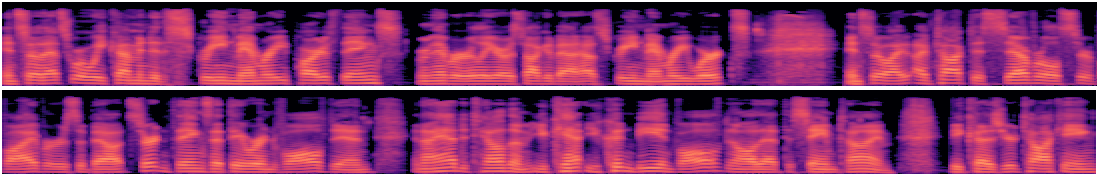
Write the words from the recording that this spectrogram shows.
And so that's where we come into the screen memory part of things. Remember earlier I was talking about how screen memory works. And so I, have talked to several survivors about certain things that they were involved in, and I had to tell them you can't, you couldn't be involved in all that at the same time, because you're talking,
